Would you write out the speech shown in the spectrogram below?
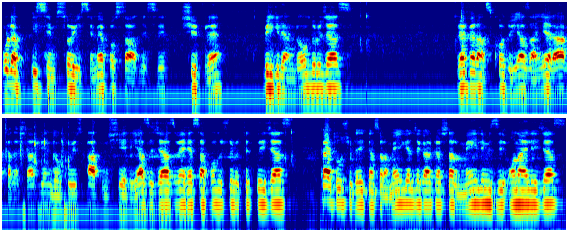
Burada isim, soy isim, e-posta adresi, şifre bilgilerini dolduracağız. Referans kodu yazan yere arkadaşlar 1967 yazacağız ve hesap oluşturu tıklayacağız. Kayıt oluştur dedikten sonra mail gelecek arkadaşlar. Mailimizi onaylayacağız.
